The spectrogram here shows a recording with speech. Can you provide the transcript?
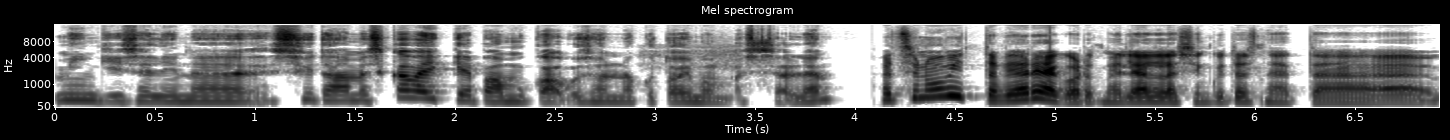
mingi selline südames ka väike ebamugavus on nagu toimumas seal jah. et see on huvitav järjekord meil jälle siin, kuidas need äh,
